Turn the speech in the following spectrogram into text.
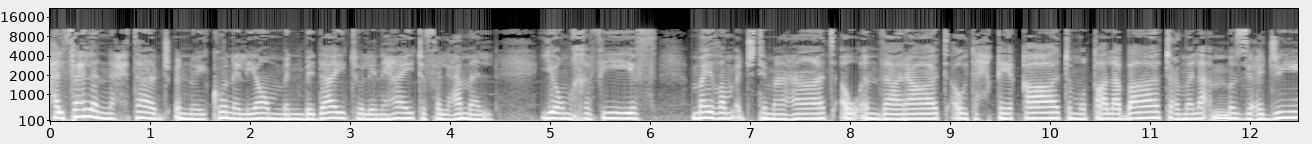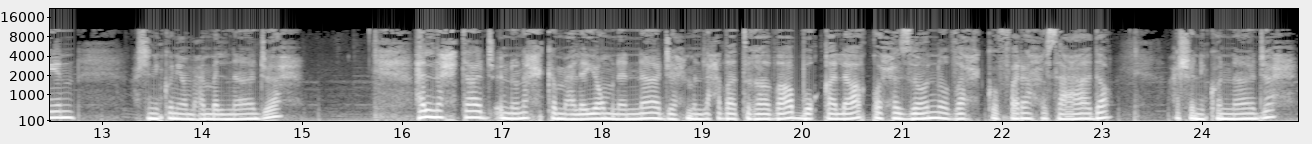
هل فعلا نحتاج أنه يكون اليوم من بدايته لنهايته في العمل يوم خفيف ما يضم اجتماعات أو إنذارات أو تحقيقات ومطالبات عملاء مزعجين عشان يكون يوم عمل ناجح؟ هل نحتاج أنه نحكم على يومنا الناجح من لحظات غضب وقلق وحزن وضحك وفرح وسعادة عشان يكون ناجح؟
